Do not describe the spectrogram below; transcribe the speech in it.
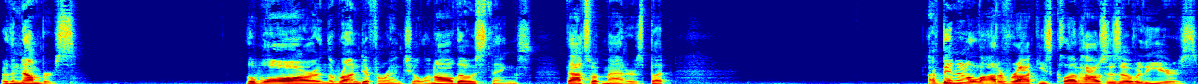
are the numbers, the war and the run differential and all those things. That's what matters. But I've been in a lot of Rockies clubhouses over the years.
